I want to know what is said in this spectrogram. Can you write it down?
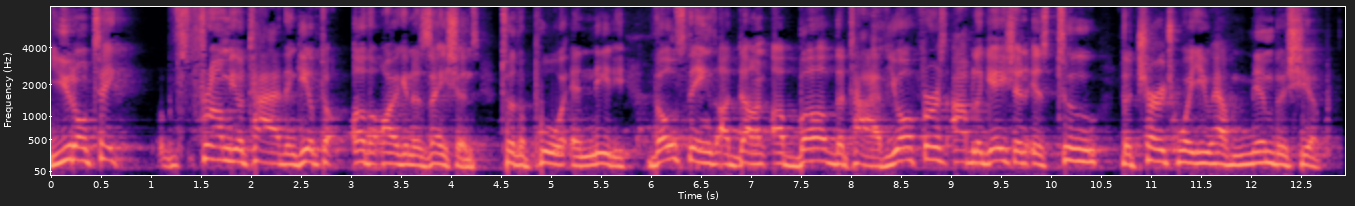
You don't take from your tithe and give to other organizations, to the poor and needy. Those things are done above the tithe. Your first obligation is to the church where you have membership,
